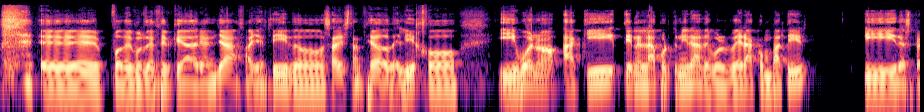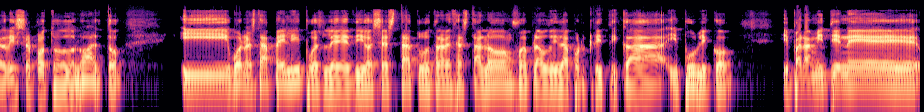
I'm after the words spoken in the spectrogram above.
eh, podemos decir que Adrián ya ha fallecido, se ha distanciado del hijo y bueno, aquí tienen la oportunidad de volver a combatir y desperdicer por todo lo alto. Y bueno, esta peli pues le dio ese estatus otra vez a Stallone, fue aplaudida por crítica y público. Y para mí tiene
